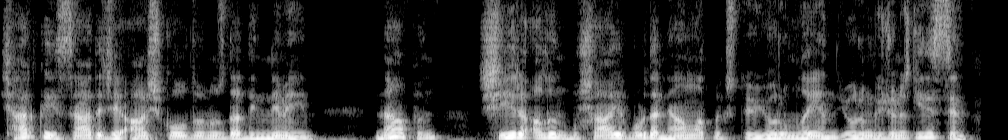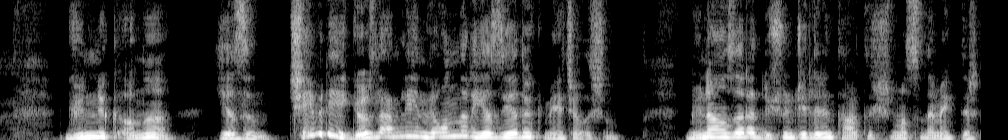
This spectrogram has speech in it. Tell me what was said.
Şarkıyı sadece aşık olduğunuzda dinlemeyin. Ne yapın? Şiiri alın. Bu şair burada ne anlatmak istiyor? Yorumlayın. Yorum gücünüz gelişsin. Günlük anı yazın. Çevreyi gözlemleyin ve onları yazıya dökmeye çalışın. Münazara düşüncelerin tartışması demektir.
